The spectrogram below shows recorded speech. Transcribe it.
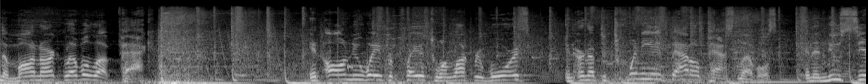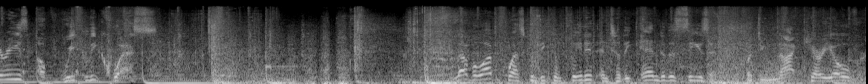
the Monarch Level Up Pack. An all new way for players to unlock rewards and earn up to 28 Battle Pass levels in a new series of weekly quests. Level Up quests can be completed until the end of the season, but do not carry over.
